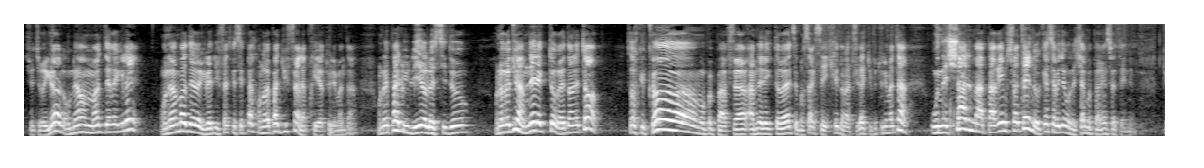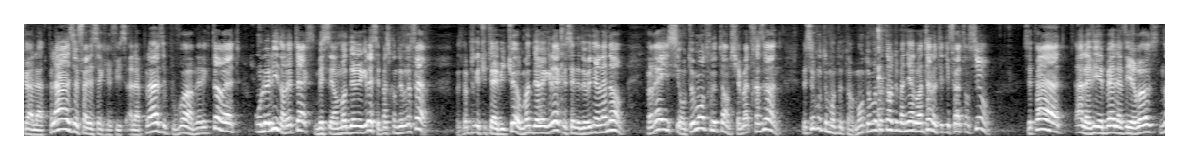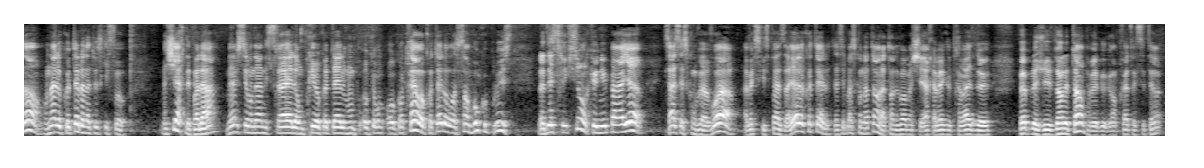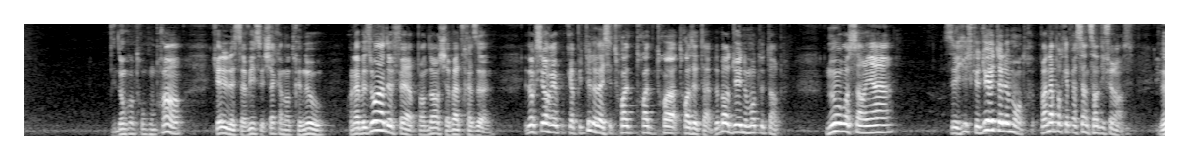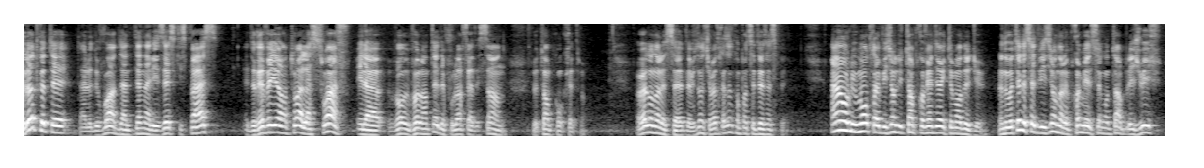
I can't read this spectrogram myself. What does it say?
Je fais, tu rigoles, on est en mode déréglé. On est en mode déréglé du fait que c'est pas, on n'aurait pas dû faire la prière tous les matins. On n'aurait pas dû lire le sido. On aurait dû amener l'électorat dans le temple. Sauf que comme on peut pas faire amener l'électorat, c'est pour ça que c'est écrit dans la tefila que tu fais tous les matins. Uneshal parim swatenu. Qu'est-ce que ça veut dire Uneshal parim swatenu Qu'à la place de faire les sacrifices, à la place de pouvoir amener l'électorat, on le lit dans le texte. Mais c'est en mode déréglé, c'est pas ce qu'on devrait faire. C'est pas parce que tu t'es habitué au mode déréglé que c'est de devenir la norme. Pareil ici, on te montre le temple, Shabbat Razon. Mais c'est qu'on te montre le temple? Mais on te montre le temple de manière lointaine, on te dit fais attention. C'est pas, ah, la vie est belle, la vie est heureuse. Non, on a le côté, on a tout ce qu'il faut. Ma chère n'est pas là. Même si on est en Israël, on prie au côté, au, contraire, au côté, on ressent beaucoup plus la destruction que nulle part ailleurs. Ça, c'est ce qu'on veut avoir avec ce qui se passe derrière le côté. Ça, c'est pas ce qu'on attend. On attend de voir ma chère avec le travail du peuple juif dans le temple, avec le grand prêtre, etc. Et donc, on comprend quel est le service que chacun d'entre nous, qu'on a besoin de faire pendant Shabbat Razon. Et donc, si on récapitule, on a ici trois, trois, trois, trois étapes. D'abord, Dieu nous montre le temple. Nous, on ressent rien. C'est juste que Dieu te le montre. Pas n'importe quelle personne sans différence. De l'autre côté, tu as le devoir d'analyser ce qui se passe et de réveiller en toi la soif et la volonté de vouloir faire descendre le temple concrètement. Regardons dans le 7, la vision de Shabbat Razon comporte ces deux aspects. Un, on lui montre la vision du temple provient directement de Dieu. La nouveauté de cette vision dans le premier et le second temple, les Juifs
